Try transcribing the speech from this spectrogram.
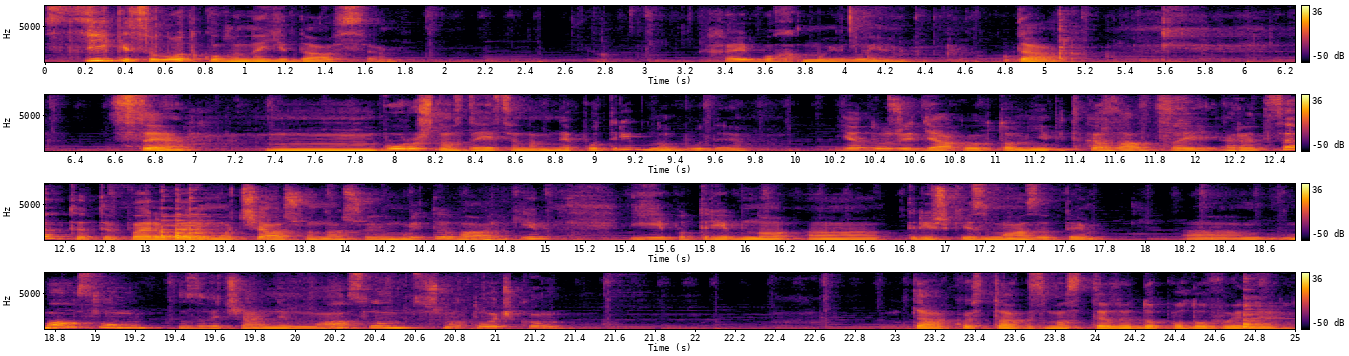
стільки солодкого наїдався. Хай Бог милує. Так. Все. М, Борошна, здається, нам не потрібно буде. Я дуже дякую, хто мені підказав цей рецепт. Тепер беремо чашу нашої мультиварки. Її потрібно а, трішки змазати а, маслом, звичайним маслом, шматочком. Так, ось так змастили до половини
